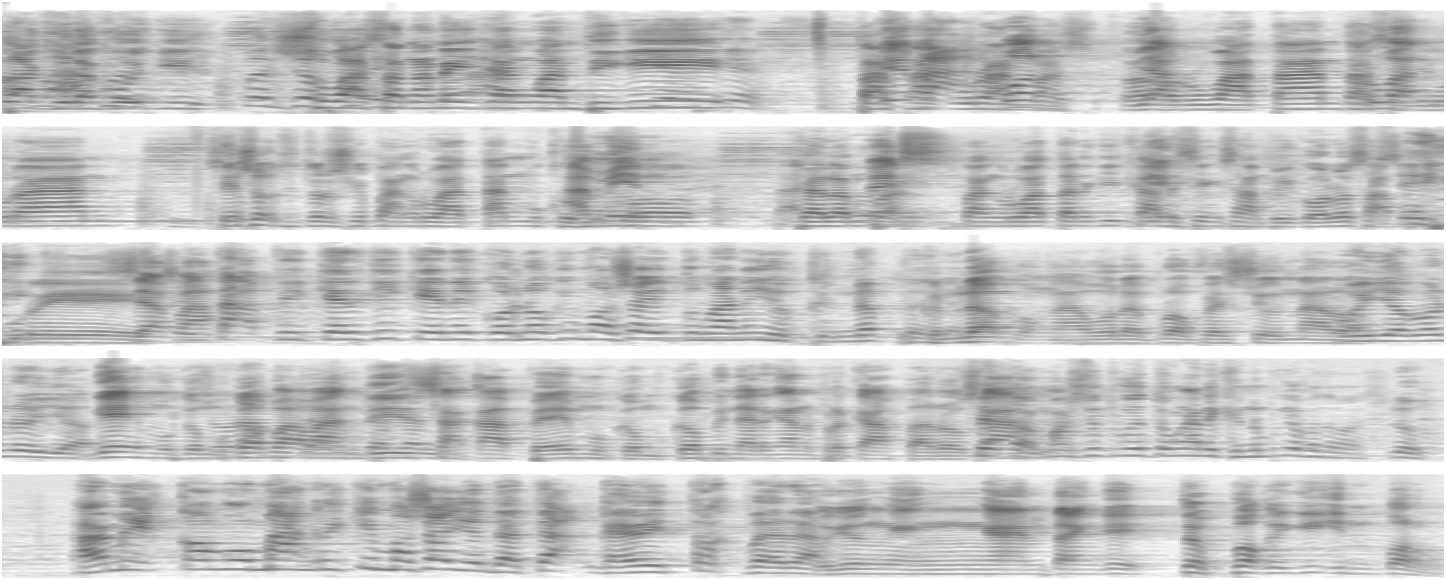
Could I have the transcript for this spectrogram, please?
Lagu-lagu iki suasanane Kang Wandi iki iya. Tasakuran. Mas. Eh, Ya. ruwatan, Ruwat. tasakuran. Sesuk diteruske pangruwatan Amin. muga-muga dalam pang- Wes. pangruwatan iki kali sing sampe kala sak Sing- umure. Siap. Sing tak pikir ki kene kono ki masa hitungane ya genep ya? Genep kok ngawure profesional. Oh iya ngono ya. Nggih, muga-muga Pak Wandi sakabeh muga-muga pinaringan berkah barokah. maksudku hitungane genep ki apa to Mas? Loh, Ami kok ngomong mriki masa ya dadak gawe truk barang. Iki ngentengke debok iki impor.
